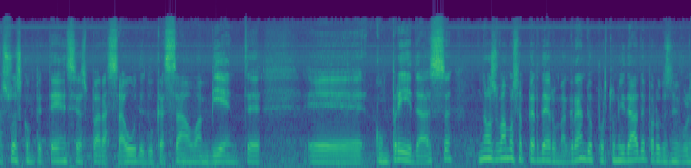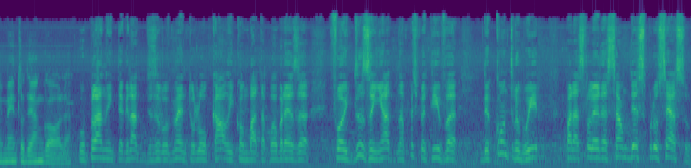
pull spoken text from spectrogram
as suas competências para saúde, educação, ambiente eh, cumpridas, nós vamos perder uma grande oportunidade para o desenvolvimento de Angola. O Plano Integrado de Desenvolvimento Local e Combate à Pobreza foi desenhado na perspectiva de contribuir para a aceleração desse processo,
